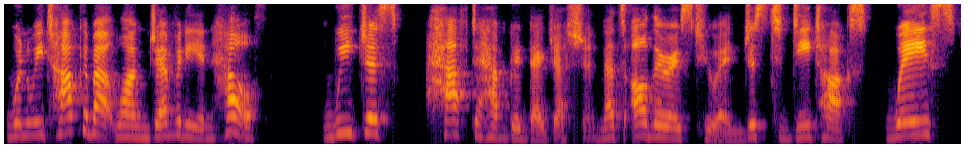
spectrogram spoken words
when we talk about longevity and health, we just have to have good digestion. That's all there is to it. Mm. Just to detox waste,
